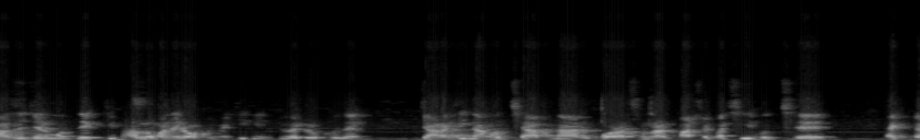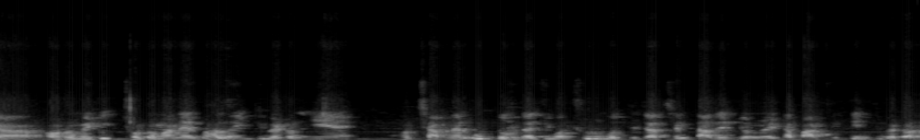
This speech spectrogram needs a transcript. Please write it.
বাজেটের মধ্যে একটি ভালো মানের অটোমেটিক ইনকিউবেটর খোঁজেন, যারা কিনা হচ্ছে আপনার পড়াশোনার পাশাপাশি হচ্ছে একটা অটোমেটিক ছোট মানের ভালো ইনকিউবেটর নিয়ে হচ্ছে আপনার উদ্যোক্তা জীবন শুরু করতে যাচ্ছেন তাদের জন্য এটা পারফেক্ট ইনকিউবেটর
